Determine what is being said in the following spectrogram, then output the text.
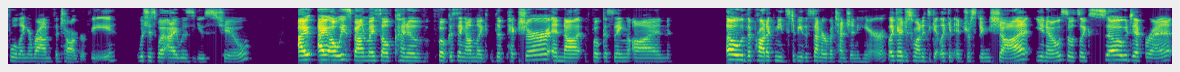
fooling around photography, which is what I was used to. I I always found myself kind of focusing on like the picture and not focusing on oh the product needs to be the center of attention here. Like I just wanted to get like an interesting shot, you know? So it's like so different.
